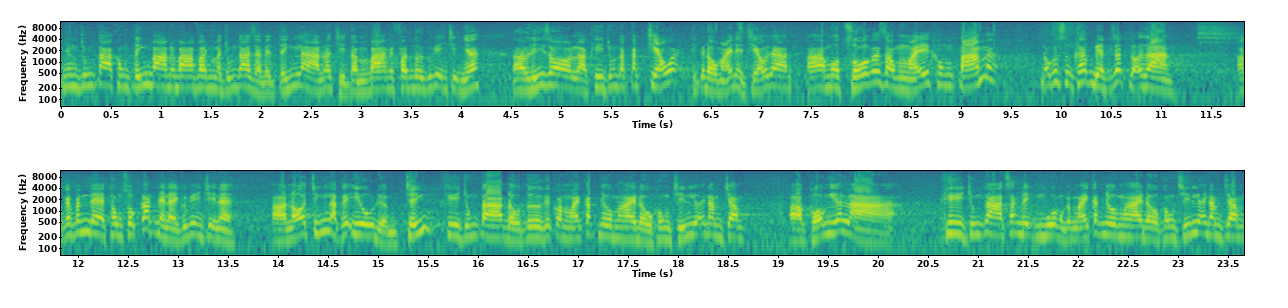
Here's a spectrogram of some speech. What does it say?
Nhưng chúng ta không tính 33 phân mà chúng ta sẽ phải tính là nó chỉ tầm 30 phân thôi quý vị anh chị nhé à, Lý do là khi chúng ta cắt chéo ấy, thì cái đầu máy để chéo ra à, Một số các dòng máy 08 ấy, nó có sự khác biệt rất rõ ràng. À, Cái vấn đề thông số cắt này này quý vị anh chị này à, nó chính là cái ưu điểm chính khi chúng ta đầu tư cái con máy cắt nhôm hai đầu 09 lưỡi 500 à, có nghĩa là khi chúng ta xác định mua một cái máy cắt nhôm hai đầu 09 lưỡi 500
